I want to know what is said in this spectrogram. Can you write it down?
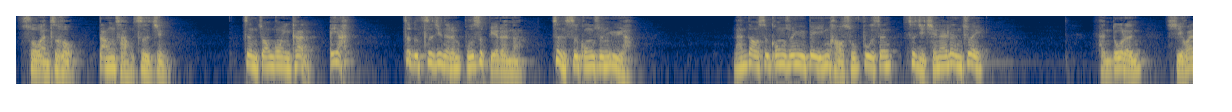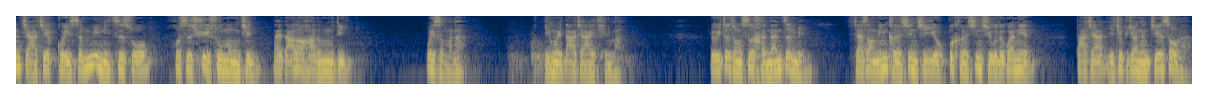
说完之后。当场自尽。郑庄公一看，哎呀，这个自尽的人不是别人呐，正是公孙玉啊！难道是公孙玉被尹好叔附身，自己前来认罪？很多人喜欢假借鬼神命理之说，或是叙述梦境来达到他的目的。为什么呢？因为大家爱听嘛。由于这种事很难证明，加上宁可信其有，不可信其无的观念，大家也就比较能接受了。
